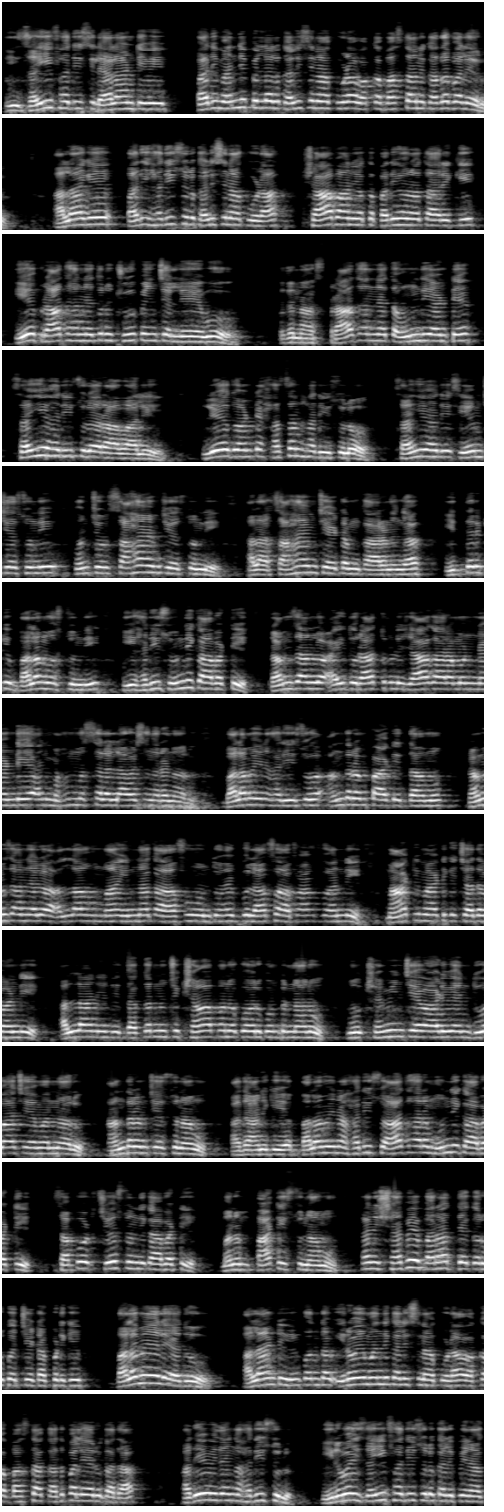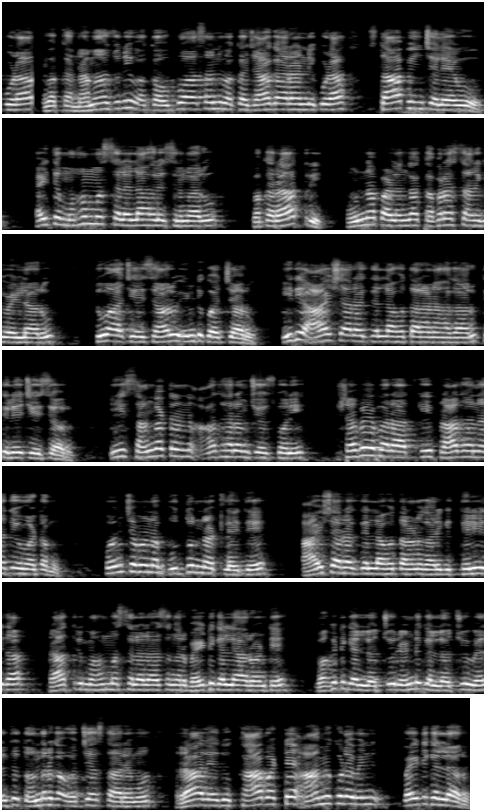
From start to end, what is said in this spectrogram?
ఈ జయీఫ్ హదీసులు ఎలాంటివి? పది మంది పిల్లలు కలిసినా కూడా ఒక్క బస్తాను కదపలేరు. అలాగే పది హదీసులు కలిసినా కూడా షాబాన్ యొక్క పదిహేనో తారీఖుకి ఏ ప్రాధాన్యతను చూపించలేవు. ఏదన్నా ప్రాధాన్యత ఉంది అంటే సహీ హదీసులో రావాలి. లేదు అంటే హసన్ హదీసులో సహీ హదీస్ ఏం చేస్తుంది? కొంచెం సహాయం చేస్తుంది. అలా సహాయం చేయటం కారణంగా ఇద్దరికి బలం వస్తుంది. ఈ హదీస్ ఉంది కాబట్టి రంజాన్లో ఐదు రాత్రులు జాగారం ఉండండి అని మొహమ్మద్ సల్లా అలైహి అన్నారు. బలమైన హదీసు అందరం పాటిద్దాము. రంజాన్ నెలలో అల్లాహుమ్మా ఇన్నక అఫు తుహెబ్బుల్ అఫ్ అఫాఫు అన్ని మాటి మాటికి చదవండి. అల్లా నేను దగ్గర నుంచి క్షమాపణ కోరుకుంటున్నాను. నువ్వు క్షమించేవాడివి అని దువా చేయమన్నారు. అందరం చేస్తున్నాము. దానికి బలమైన హదీసు ఆధారం ఉంది కాబట్టి సపోర్ట్ చేస్తుంది కాబట్టి మనం పాటిస్తున్నాము. కానీ షబే బరాత్ దగ్గరకు వచ్చేటప్పటికి బలమే లేదు. అలాంటి ఇంకొంత ఇరవై మంది కలిసినా కూడా ఒక్క బస్తా కదపలేరు కదా. అదేవిధంగా హదీసులు ఇరవై జయీఫ్ హదీసులు కలిపినా కూడా ఒక నమాజుని ఒక ఉపవాసాన్ని ఒక జాగారాన్ని కూడా స్థాపించలేవు. అయితే మొహమ్మద్ సల్లల్లాహు అలైస్లం గారు ఒక రాత్రి ఉన్న పళ్ళంగా కబరస్థానికి వెళ్ళారు దువా చేశారు ఇంటికి వచ్చారు. ఇది ఆయిషా రజల్లాహు తలానహ గారు తెలియచేశారు. ఈ సంఘటనను ఆధారం చేసుకొని షబే బరాత్కి ప్రాధాన్యత ఇవ్వటము. కొంచెమన్నా బుద్ధున్నట్లయితే ఆయిషా రజిల్లాహు తలన గారికి తెలియదా రాత్రి మొహమ్మద్ సల్లాహం గారు బయటికి వెళ్ళారు అంటే ఒకటికి వెళ్ళొచ్చు రెండుకి వెళ్ళొచ్చు వెళ్తే తొందరగా వచ్చేస్తారేమో రాలేదు కాబట్టే ఆమె కూడా వెన్- బయటికి వెళ్ళారు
